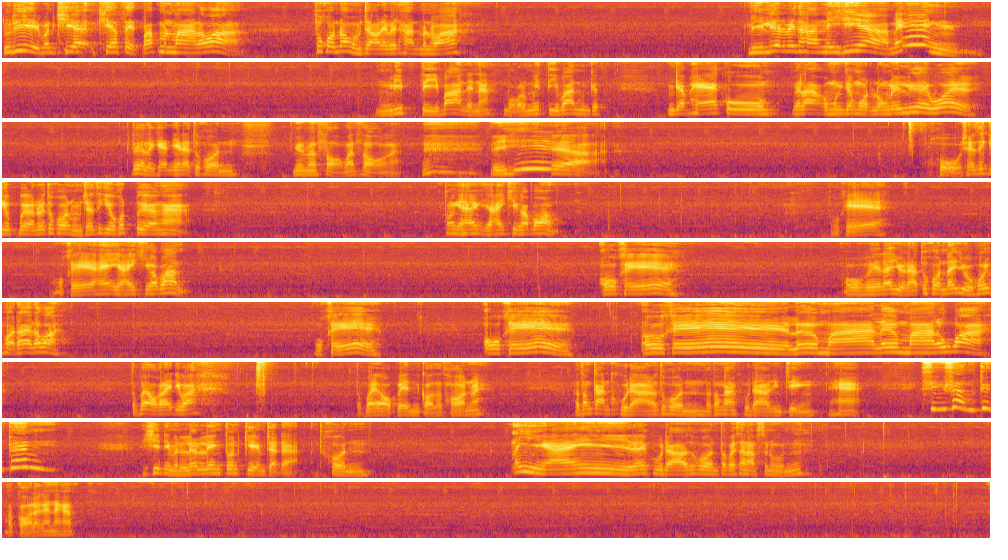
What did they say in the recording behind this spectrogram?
ดูดิ มันเคลียร์เคลียร์เสร็จปั๊บมันมาแล้วอะทุกคนว่าผมจะเอาอะไรไปทันมันวะ รีเลือดไม่ทันในเฮียแม่ง มึงรีบตีบ้านเลยนะ บอกแล้วไม่ตีบ้านมึงจะมึงจะแพ้กู เวลาของมึงจะหมดลงเรื่อยๆเว้ย เรื่องอะไรแค่นี้แหละทุกคน เงินมันสองมันสองอะเฮีย โหใช้สกิลเปลืองด้วยทุกคน ผมใช้สกิลโคตรเปลืองอะ ต้องอย่าให้อย่าให้คิวคาร์บอน โอเค โอเค ให้อย่าให้คิวคาร์บอน โอเค โอเค ได้อยู่นะทุกคนได้อยู่เฮ้ยพอได้แล้วว่ะ โอเค โอเค โอเค เริ่มมาเริ่มมาแล้วว่ะต่อไปออกอะไรดีวะ ต่อไปออกเป็นก่อสะท้อนไหมเราต้องการคูดาวนะทุกคนเราต้องการคูดาวจริงๆนะฮะสิ่งสั่นตื่นเต้นไอ้ชิดนี่มันเลื่อนเร่งต้นเกมจัดอะทุกคนนี่ไงได้คูดาวทุกคนต่อไปสนับสนุน เอาก่อนแล้วกันนะครับ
